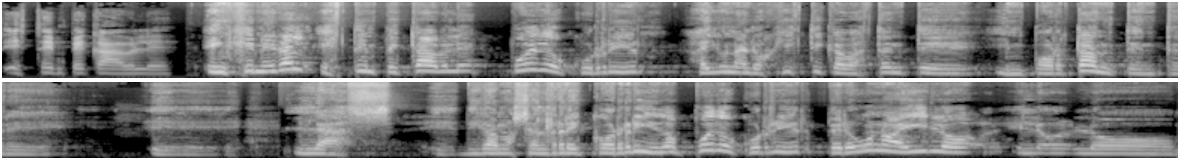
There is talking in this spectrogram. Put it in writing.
está impecable. En general está impecable, puede ocurrir, hay una logística bastante importante entre eh, las, eh, digamos, el recorrido, puede ocurrir, pero uno ahí lo, lo,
